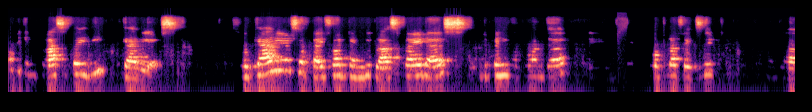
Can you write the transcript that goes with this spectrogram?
now we can classify the carriers. So carriers of typhoid can be classified as depending upon the total of exit the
